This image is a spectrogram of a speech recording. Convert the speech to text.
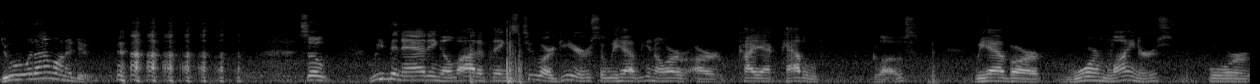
doing what I want to do. so we've been adding a lot of things to our gear. So we have, you know, our, our kayak paddle gloves. We have our warm liners for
